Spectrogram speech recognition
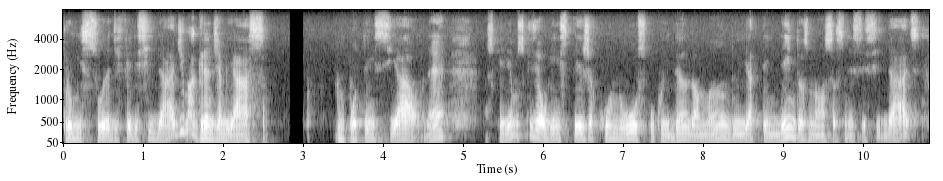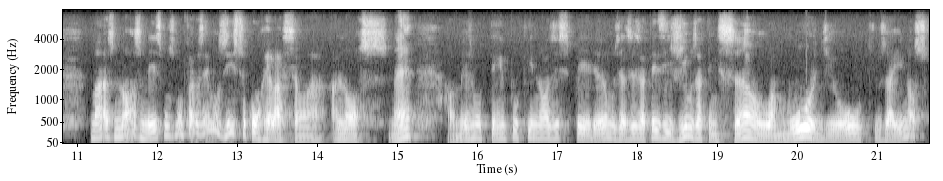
promissora de felicidade e uma grande ameaça, um potencial, né? Nós queremos que alguém esteja conosco, cuidando, amando e atendendo às nossas necessidades, mas nós mesmos não fazemos isso com relação a, a nós, né? Ao mesmo tempo que nós esperamos, e às vezes até exigimos atenção, o amor de outros, aí nós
